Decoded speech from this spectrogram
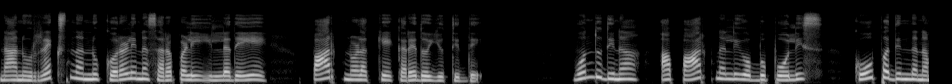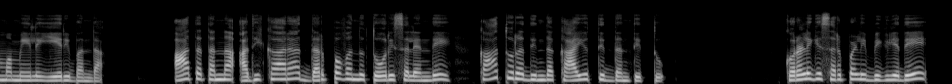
ನಾನು ರೆಕ್ಸ್ನನ್ನು ಕೊರಳಿನ ಸರಪಳಿ ಇಲ್ಲದೆಯೇ ಪಾರ್ಕ್ನೊಳಕ್ಕೆ ಕರೆದೊಯ್ಯುತ್ತಿದ್ದೆ. ಒಂದು ದಿನ ಆ ಪಾರ್ಕ್ನಲ್ಲಿ ಒಬ್ಬ ಪೊಲೀಸ್ ಕೋಪದಿಂದ ನಮ್ಮ ಮೇಲೆ ಏರಿ ಬಂದ. ಆತ ತನ್ನ ಅಧಿಕಾರ ದರ್ಪವನ್ನು ತೋರಿಸಲೆಂದೇ ಕಾತುರದಿಂದ ಕಾಯುತ್ತಿದ್ದಂತಿತ್ತು. ಕೊರಳಿಗೆ ಸರಪಳಿ ಬಿಗಿಯದೆ,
